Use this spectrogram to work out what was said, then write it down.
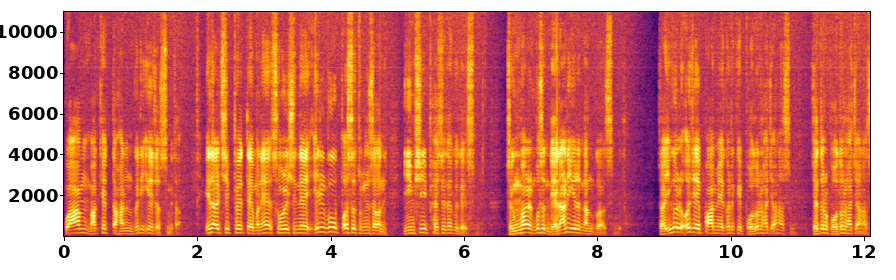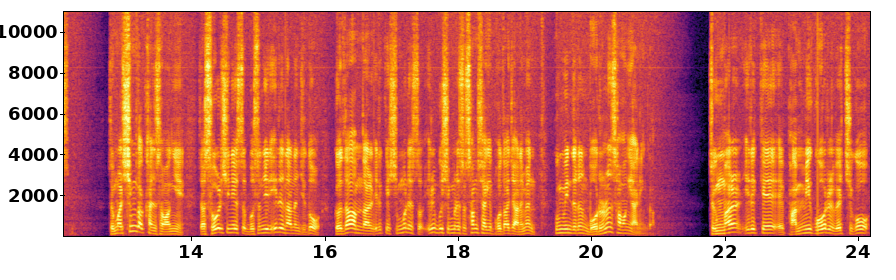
꽉 막혔다 하는 글이 이어졌습니다. 이날 집회 때문에 서울 시내 일부 버스 정류장은 임시 폐쇄되기도 했습니다. 정말 무슨 내란이 일어난 것 같습니다. 자, 이걸 어젯밤에 그렇게 보도를 하지 않았습니다. 제대로 보도를 하지 않았습니다. 정말 심각한 상황이 자 서울 시내에서 무슨 일이 일어나는지도 그 다음날 이렇게 신문에서 일부 신문에서 상세하게 보도하지 않으면 국민들은 모르는 상황이 아닌가. 정말 이렇게 반미 구호를 외치고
